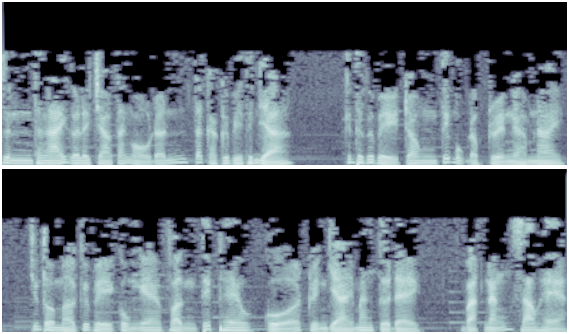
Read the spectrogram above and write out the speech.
Xin thân ái gửi lời chào tái ngộ đến tất cả quý vị thính giả. Kính thưa quý vị, trong tiết mục đọc truyện ngày hôm nay, chúng tôi mời quý vị cùng nghe phần tiếp theo của truyện dài mang tựa đề Vạt nắng sao hè,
